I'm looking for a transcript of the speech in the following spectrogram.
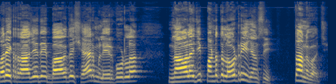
ਪਰ ਇੱਕ ਰਾਜੇ ਦੇ ਬਾਗ ਦੇ ਸ਼ਹਿਰ ਮਲੇਰਕੋਟਲਾ ਨਾਲ ਹੈ ਜੀ ਪੰਡਤ ਲੋਟਰੀ ਏਜੰਸੀ। ਧੰਨਵਾਦ ਜੀ।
